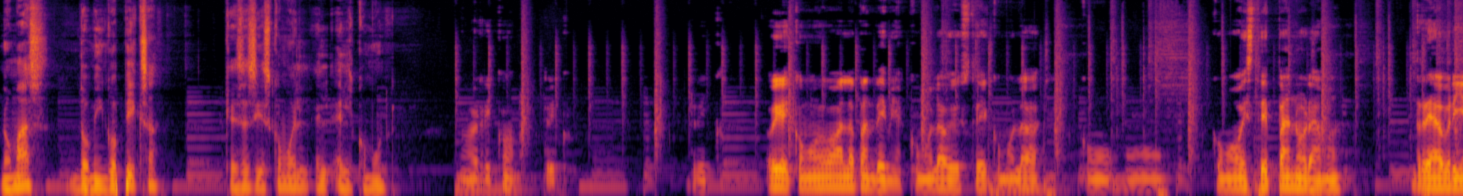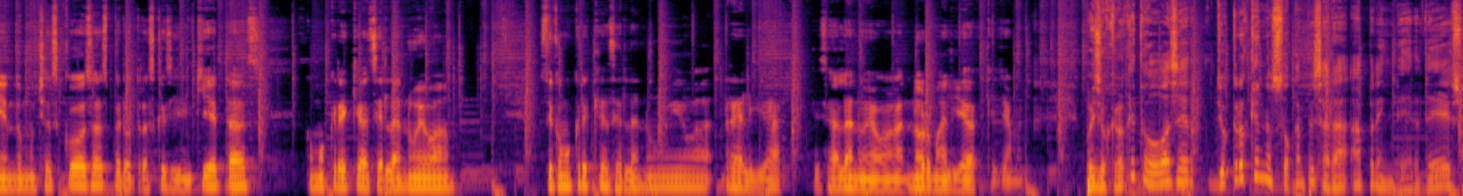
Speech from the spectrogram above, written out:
no más. Domingo pizza, que ese sí es como el, el- común. No, rico, rico. Rico. Oiga, ¿y cómo va la pandemia? ¿Cómo la ve usted? ¿Cómo la cómo, cómo ve este panorama? Reabriendo muchas cosas, pero otras que siguen quietas. ¿Cómo cree que va a ser la nueva? ¿Usted cómo cree que va a ser la nueva realidad? Esa es la nueva normalidad que llaman. Pues yo creo que todo va a ser, yo creo que nos toca empezar a aprender de eso,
